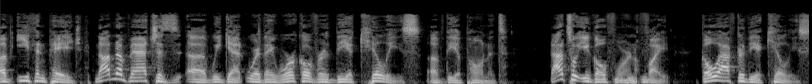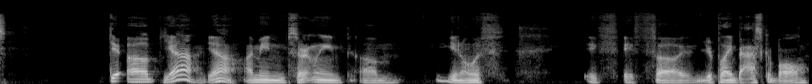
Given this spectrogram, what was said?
of Ethan Page. Not enough matches uh, we get where they work over the Achilles of the opponent. That's what you go for in a mm-hmm. fight. Go after the Achilles. Yeah, uh, yeah, yeah. I mean, certainly, um, you know, if if if uh, you're playing basketball,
